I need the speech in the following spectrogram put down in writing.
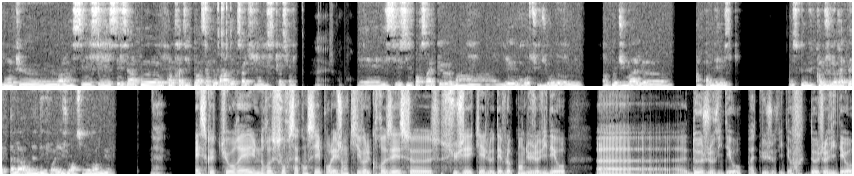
Donc euh, voilà, c'est un peu contradictoire, c'est un peu paradoxal ce genre de situation. Et c'est aussi pour ça que ben, les gros studios ont un peu du mal euh, à prendre des risques. Parce que, comme je le répète tout à l'heure, des fois, les joueurs sont des grands gueules. Est-ce que tu aurais une ressource à conseiller pour les gens qui veulent creuser ce sujet qui est le développement du jeu vidéo? Euh, de jeux vidéo, pas du jeu vidéo, de jeux vidéo.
